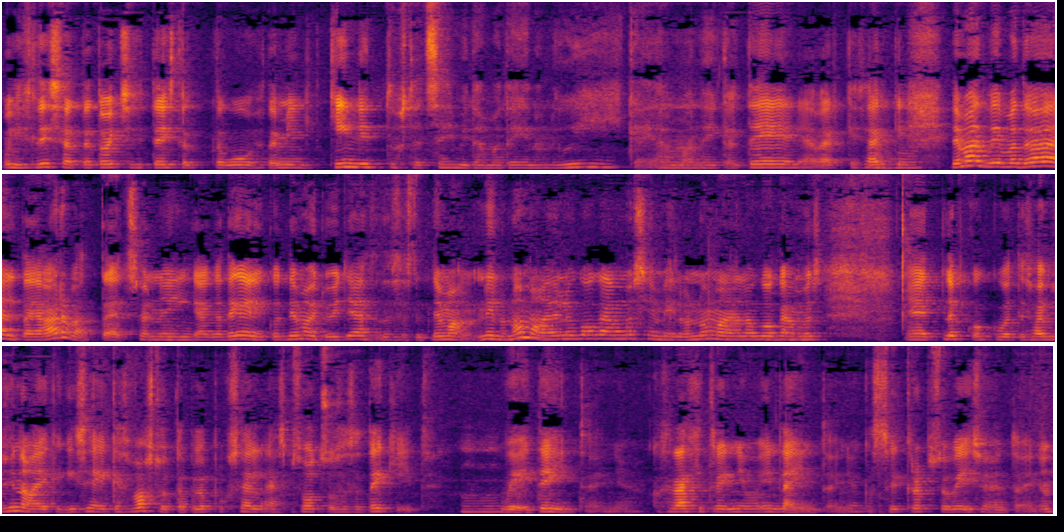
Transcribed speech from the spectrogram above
Või siis lihtsalt, et otsisid teistelt nagu seda mingit kinnitust, et see, mida ma teen, on õige ja mm. ma olen õigel teel ja värki-särki mm. -hmm. Nemad võivad öelda ja arvata, et see on õige, aga tegelikult nemad ju ei tea seda, sest et nemad, neil on oma elukogemus ja meil on oma elukogemus mm. -hmm. et lõppkokkuvõttes oled ju sina ikkagi see, kes vastutab lõpuks selle eest, mis otsuse sa tegid mm -hmm. või ei teinud, onju. kas sa läksid trenni või ei läinud, onju, kas sõid krõpsu või ei söönud, onju,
